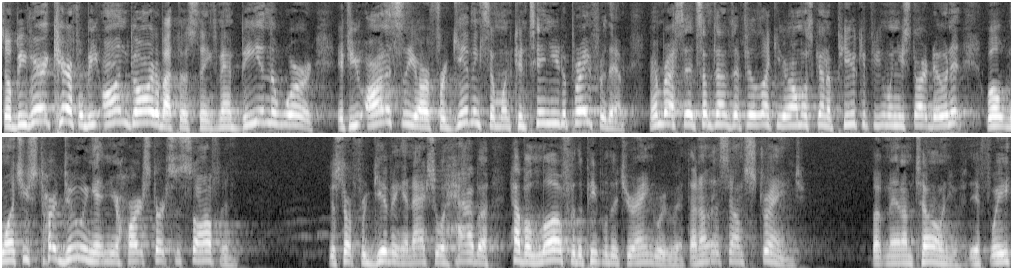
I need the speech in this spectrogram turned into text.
So be very careful. Be on guard about those things, man. Be in the Word. If you honestly are forgiving someone, continue to pray for them. Remember, I said sometimes it feels like you're almost going to puke if you, when you start doing it. Well, once you start doing it and your heart starts to soften, you'll start forgiving and actually have a have a love for the people that you're angry with. I know that sounds strange, but man, I'm telling you, if we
